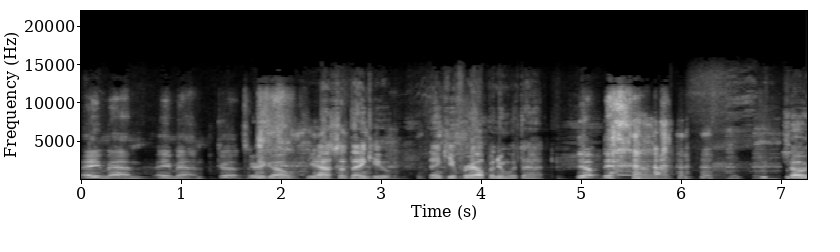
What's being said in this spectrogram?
I, amen. Amen. Good. There you go. Yeah. So thank you. Thank you for helping him with that. Yep. uh, so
